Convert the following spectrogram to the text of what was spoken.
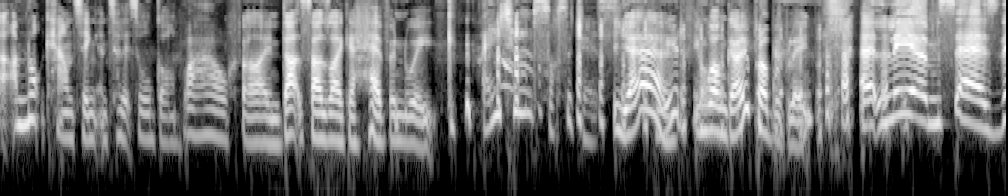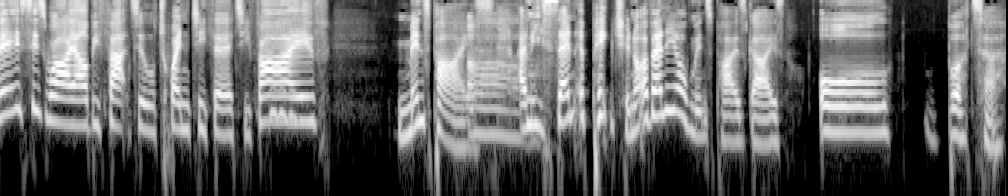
Uh, I'm not counting until it's all gone. Wow, Fine. That sounds like a heaven week. eighteen sausages. Yeah, Beautiful. in one go, probably. uh, Liam says, This is why I'll be fat till 2035. mince pies. Oh. And he sent a picture, not of any old mince pies, guys, all butter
